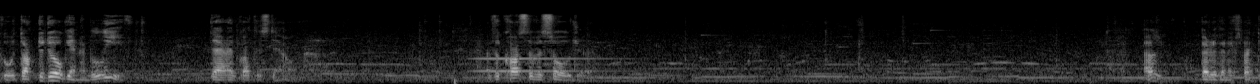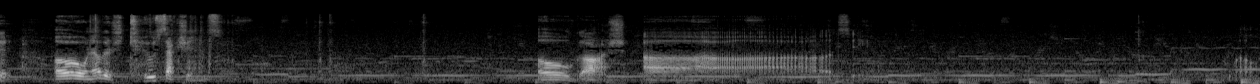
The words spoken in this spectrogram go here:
Go with Dr. Dogan, I believe that I've got this down at the cost of a soldier. That was better than expected. Oh, now there's two sections. Oh gosh. Uh, see. Well,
